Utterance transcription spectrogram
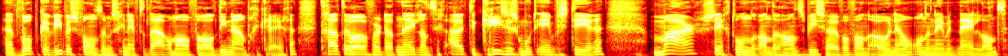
Het Wopke Wiebesfonds. En misschien heeft het daarom al vooral die naam gekregen. Het gaat erover dat Nederland zich uit de crisis moet investeren. Maar, zegt onder andere Hans Biesheuvel van ONL, Ondernemend Nederland...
